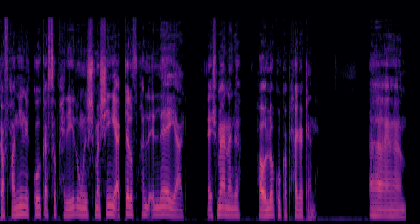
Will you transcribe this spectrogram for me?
طفحانين الكوكا الصبح ليل ومش ماشيين يأكلوا في خلق الله يعني. إشمعنى ده؟ هقول لكم طب حاجة تانية. أنا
